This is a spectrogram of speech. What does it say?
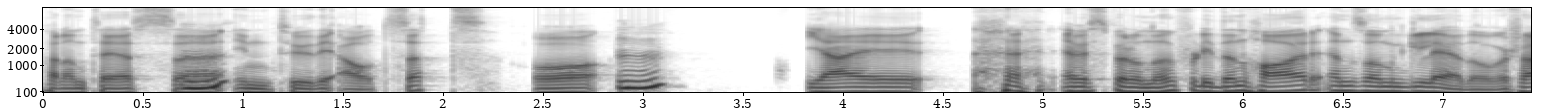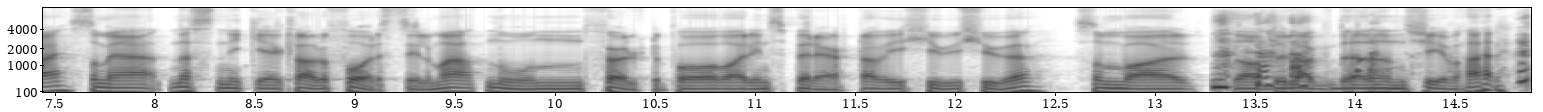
parentes mm. Into The Outset. Og mm. jeg, jeg vil spørre om den, fordi den har en sånn glede over seg som jeg nesten ikke klarer å forestille meg at noen følte på og var inspirert av i 2020, som var da du lagde den skiva her.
